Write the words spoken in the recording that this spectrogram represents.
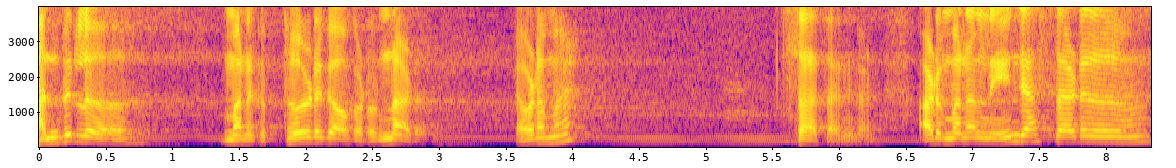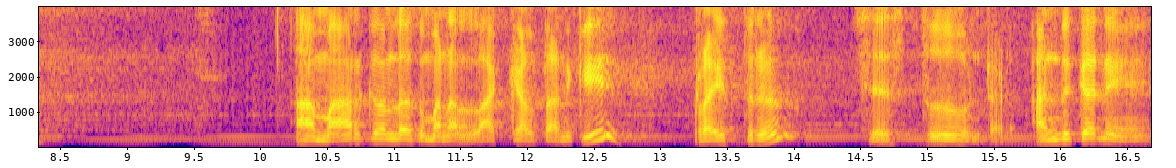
అందులో మనకు తోడుగా ఒకడు ఉన్నాడు ఎవడమ్మా? సాతానుగాడు. వాడు మనల్ని ఏం చేస్తాడు? ఆ మార్గంలోకి మనల్ని లాక్కెళ్తానికి ప్రయత్నం చేస్తూ ఉంటాడు. అందుకనే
